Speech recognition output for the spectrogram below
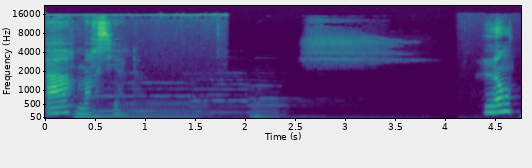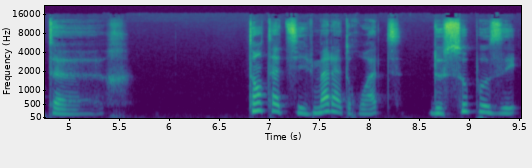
Art martial. Lenteur. Tentative maladroite de s'opposer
